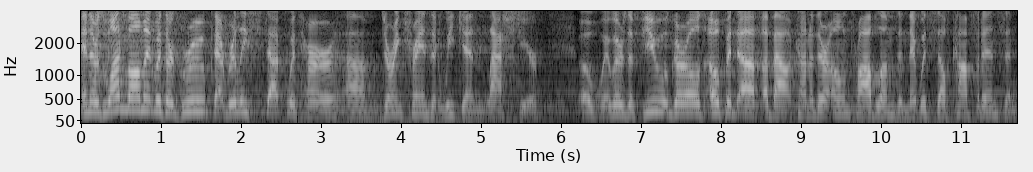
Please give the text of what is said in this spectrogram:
and there was one moment with her group that really stuck with her um, during transit weekend last year. Uh, there was a few girls opened up about kind of their own problems and with self-confidence and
